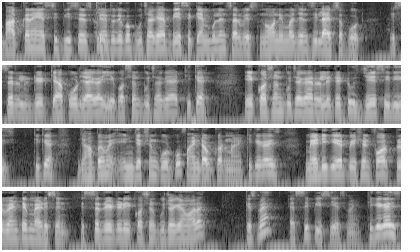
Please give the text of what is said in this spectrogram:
बात करें एस सी पी से के तो देखो, पूछा गया है basic ambulance service non emergency life support इससे रिलेटेड क्या कोड जाएगा? ये क्वेश्चन पूछा गया है, ठीक है? एक क्वेश्चन पूछा गया है रिलेटेड टू जे सीरीज़ ठीक है? जहाँ पे हमें इंजेक्शन कोड को फाइंड आउट करना है। ठीक है guys medicare patient for preventive medicine इससे रिलेटेड एक क्वेश्चन पूछा गया हमारा, किसमें? S C P C S में। ठीक है गाइज़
